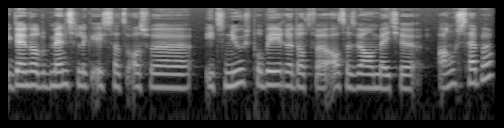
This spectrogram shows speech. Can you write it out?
Ik denk dat het menselijk is dat als we iets nieuws proberen, dat we altijd wel een beetje angst hebben.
